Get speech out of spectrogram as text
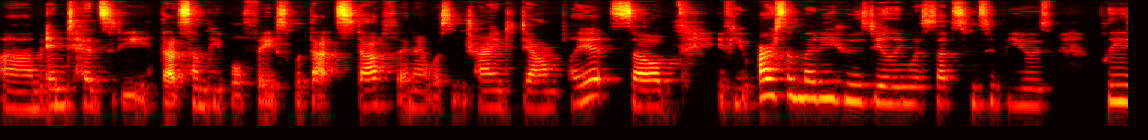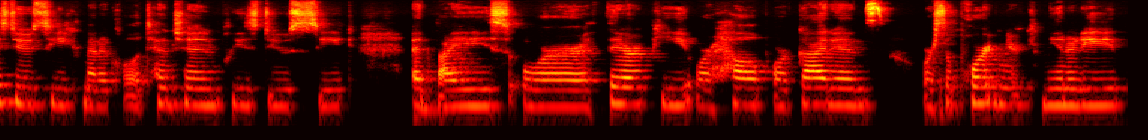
um, intensity that some people face with that stuff, and I wasn't trying to downplay it. So if you are somebody who's dealing with substance abuse, please do seek medical attention. Please do seek advice or therapy or help or guidance or support in your community.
